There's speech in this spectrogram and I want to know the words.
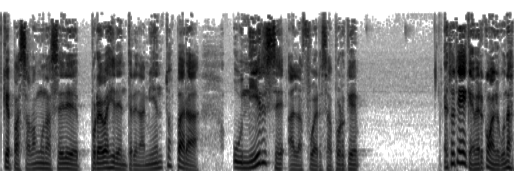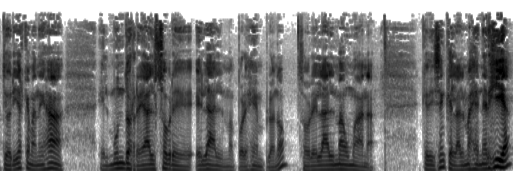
que pasaban una serie de pruebas y de entrenamientos para unirse a la fuerza, porque esto tiene que ver con algunas teorías que maneja el mundo real sobre el alma, por ejemplo, ¿no? Sobre el alma humana que dicen que el alma es energía,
